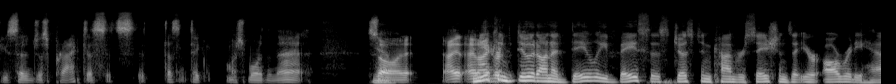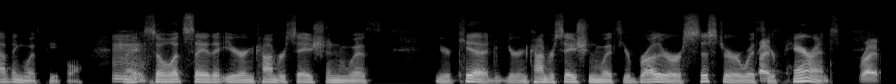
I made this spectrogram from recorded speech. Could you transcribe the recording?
you said, just practice. It's it doesn't take much more than that. So and I and, and I you heard can do it on a daily basis just in conversations that you're already having with people right Mm, so let's say that you're in conversation with your kid you're in conversation with your brother or sister or with Right. your parent right.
